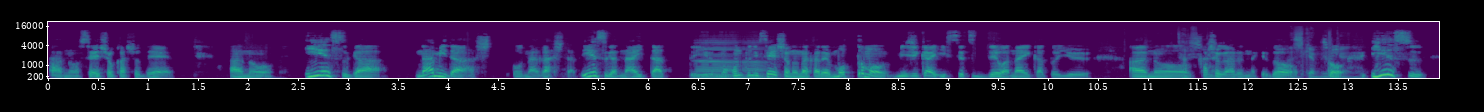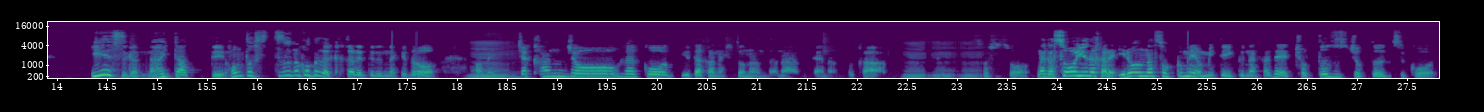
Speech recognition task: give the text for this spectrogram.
あの、聖書箇所で、あの、イエスが涙しを流した。イエスが泣いたっていう、もう本当に聖書の中で最も短い一節ではないかという、あの、箇所があるんだけど、そう。イエス、イエスが泣いたって、本当普通のことが書かれてるんだけど、あうん。めっちゃ感情がこう、豊かな人なんだな、みたいなのとか、うんうんうん。そうそう。なんかそういう、だからいろんな側面を見ていく中で、ちょっとずつちょっとずつこう、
